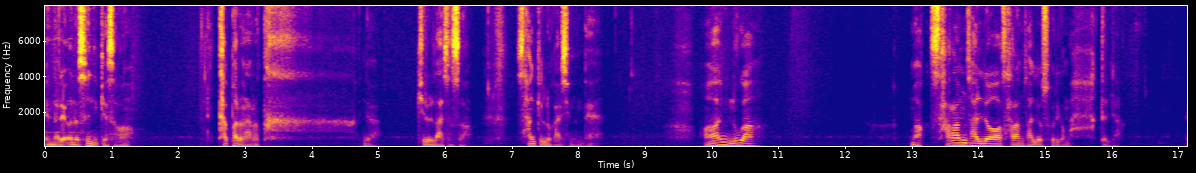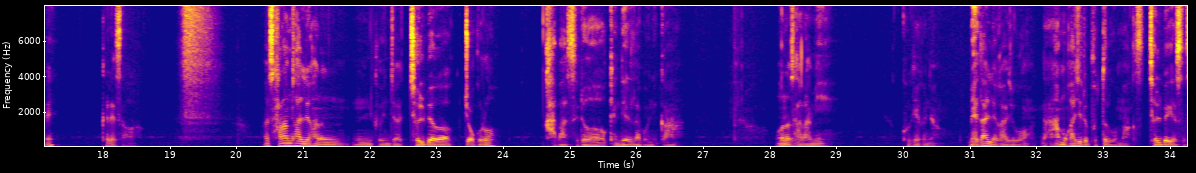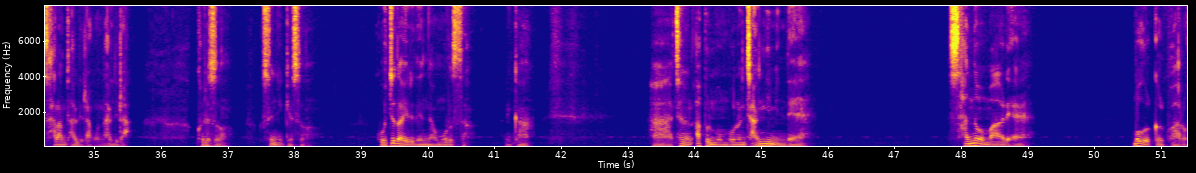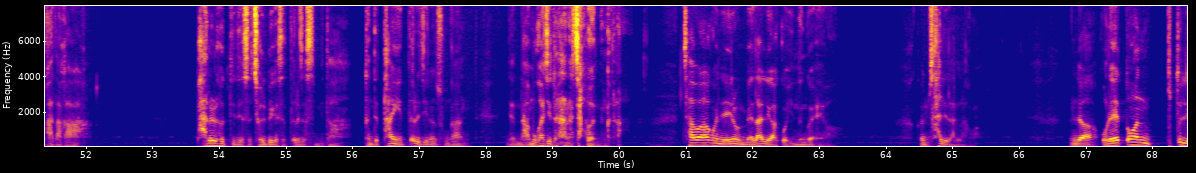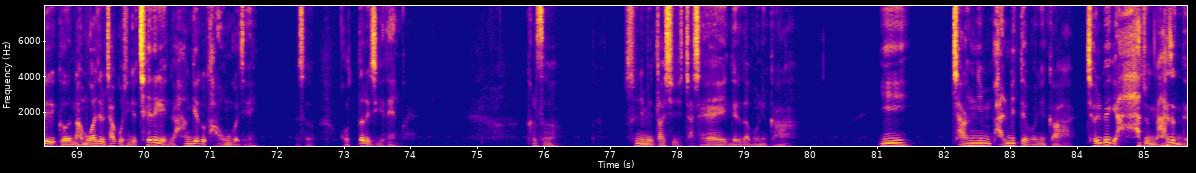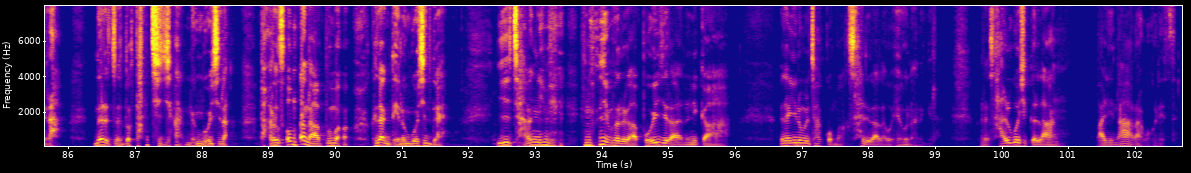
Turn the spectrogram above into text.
옛날에 어느 스님께서 탁발을 하러 탁 이제 길을 나서서 산길로 가시는데 아이 누가 막 사람 살려 사람 살려 소리가 막 들려. 예? 그래서 사람 살려 하는 음, 그 이제 절벽 쪽으로 가봐서 이렇게 내려다 보니까 어느 사람이 그게 그냥 매달려 가지고 나무 가지를 붙들고 막 절벽에서 사람 살리라고 난리라. 그래서 스님께서 그 어쩌다 이래 됐냐고 물었어. 그러니까 아 저는 앞을 못 보는 장님인데 산 너머 마을에 먹을 걸 구하러 가다가 발을 헛디뎌서 절벽에서 떨어졌습니다. 근데 다행히 떨어지는 순간 이제 나무 가지를 하나 잡았는 거라. 잡아하고 이제 이러면 매달려 갖고 있는 거예요. 그럼 살려달라고. 이제 오랫동안 붙들리 그 나무 가지를 잡고 있은 게 체력에 이제 한계도 다 온 거지. 그래서 곧 떨어지게 된 거예요. 그래서 스님이 다시 자세히 내려다 보니까 이 장님 발 밑에 보니까 절벽이 아주 낮은 데라 내려져도 다치지 않는 곳이라 바로 손만 아프면 그냥 되는 곳인데 이 장님이 눈이 멀어가 보이질 않으니까 그냥 이놈을 잡고 막 살려달라고 애원하는 거라. 그래 살고 싶걸랑 빨리 나으라고 그랬어요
